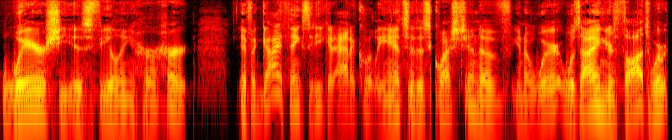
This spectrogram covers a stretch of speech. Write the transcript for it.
where she is feeling her hurt. If a guy thinks that he could adequately answer this question of, you know, where was I in your thoughts? Where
